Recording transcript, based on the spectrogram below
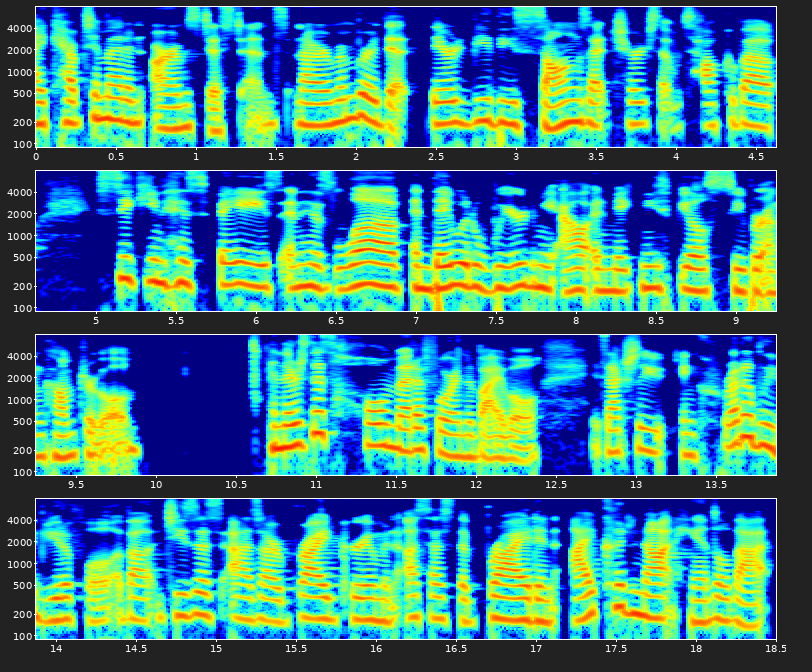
I kept him at an arm's distance. And I remember that there'd be these songs at church that would talk about seeking his face and his love, and they would weird me out and make me feel super uncomfortable. And there's this whole metaphor in the Bible. It's actually incredibly beautiful about Jesus as our bridegroom and us as the bride. And I could not handle that.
